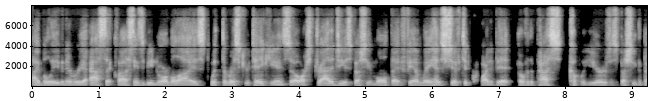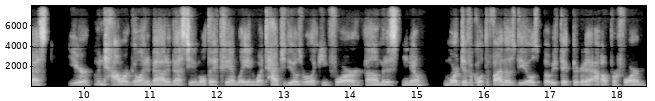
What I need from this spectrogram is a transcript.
i believe in every asset class needs to be normalized with the risk you're taking and so our strategy especially in multifamily has shifted quite a bit over the past couple of years especially the past year and how we're going about investing in multifamily and what types of deals we're looking for. Um, and it's you know more difficult to find those deals but we think they're going to outperform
